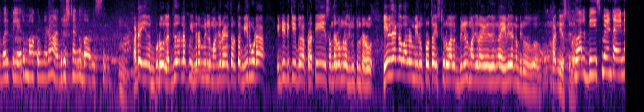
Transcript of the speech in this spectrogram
ఎవరికి లేరు. మాకు ఉండడం అదృష్టంగా భావిస్తుంది. అంటే ఇప్పుడు లబ్ధిదారులకు ఇందిరా మిల్లు మంజూరైన తర్వాత మీరు కూడా ఇంటింటికి ప్రతి సందర్భంలో తిరుగుతుంటారు. ఏ విధంగా వాళ్ళని మీరు ప్రోత్సహిస్తారు వాళ్ళకి బిల్లులు మంజూరు అయ్యే విధంగా ఏ విధంగా మీరు పనిచేస్తున్నారు? వాళ్ళు బీస్మెంట్ అయిన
